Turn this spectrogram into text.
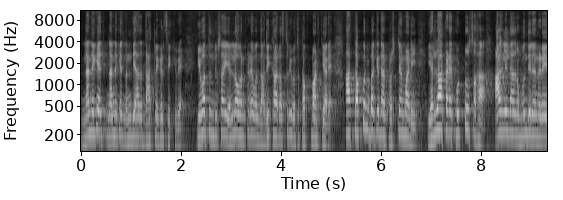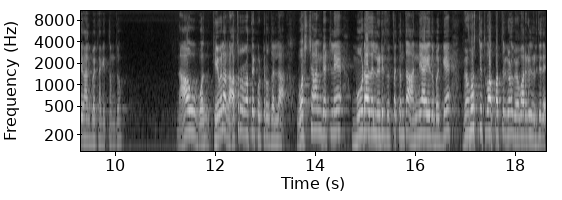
ನನಗೆ ನನಗೆ ನನ್ನದೇ ಆದ ದಾಖಲೆಗಳು ಸಿಕ್ಕಿವೆ. ಇವತ್ತೊಂದು ದಿವಸ ಎಲ್ಲೋ ಒಂದು ಕಡೆ ಒಂದು ಅಧಿಕಾರಸ್ಥರು ಇವತ್ತು ತಪ್ಪು ಮಾಡ್ತಿದ್ದಾರೆ. ಆ ತಪ್ಪಿನ ಬಗ್ಗೆ ನಾನು ಪ್ರಶ್ನೆ ಮಾಡಿ ಎಲ್ಲ ಕಡೆ ಕೊಟ್ಟರೂ ಸಹ ಆಗಲಿಲ್ಲ ಅಂದ್ರೆ ಮುಂದಿನ ನಡೆ ಏನಾಗಬೇಕಾಗಿತ್ತು ನಮ್ಮದು ನಾವು ಒಂದು ಕೇವಲ ರಾತ್ರೋರಾತ್ರಿ ಕೊಟ್ಟಿರೋದಲ್ಲ, ವರ್ಷಾನ್ಗಟ್ಲೆ ಮೂಡಾದಲ್ಲಿ ನಡೀತಿರ್ತಕ್ಕಂಥ ಅನ್ಯಾಯದ ಬಗ್ಗೆ ವ್ಯವಸ್ಥಿತವಾದ ಪತ್ರಗಳು, ವ್ಯವಹಾರಗಳು ನಡೆದಿದೆ.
